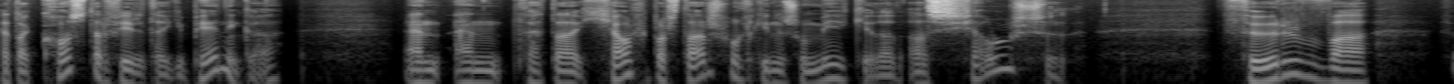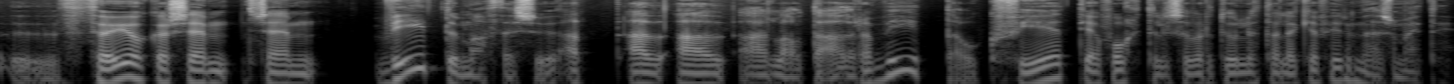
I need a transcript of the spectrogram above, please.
Þetta kostar fyrirtæki peninga en, en þetta hjálpar starfsfólkinu svo mikið að, að sjálfsögðu þurfa uh, þau okkar sem, sem vitum af þessu að, að, að láta aðra vita og hvetja fólk til þess að vera dölött að leggja fyrir með þessum hætti.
